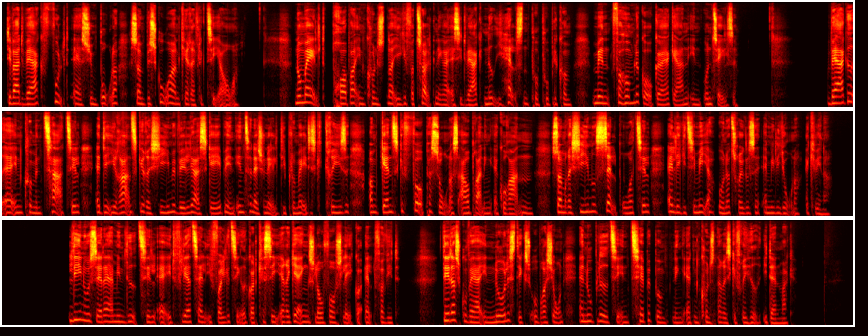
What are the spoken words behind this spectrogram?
Det var et værk fuldt af symboler, som beskueren kan reflektere over. Normalt propper en kunstner ikke fortolkninger af sit værk ned i halsen på publikum, men for Humlegård gør jeg gerne en undtagelse. Værket er en kommentar til, at det iranske regime vælger at skabe en international diplomatisk krise om ganske få personers afbrænding af Koranen, som regimet selv bruger til at legitimere undertrykkelse af millioner af kvinder. Lige nu sætter jeg min lid til, at et flertal i Folketinget godt kan se, at regeringens lovforslag går alt for vidt. Det, der skulle være en nålestiksoperation, er nu blevet til en tæppebumpning af den kunstneriske frihed i Danmark.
